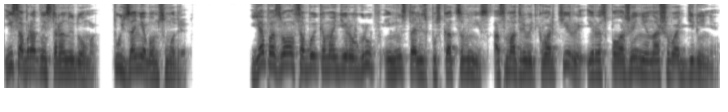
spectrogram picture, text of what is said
и с обратной стороны дома. Пусть за небом смотрят». Я позвал с собой командиров групп, и мы стали спускаться вниз, осматривать квартиры и расположение нашего отделения.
